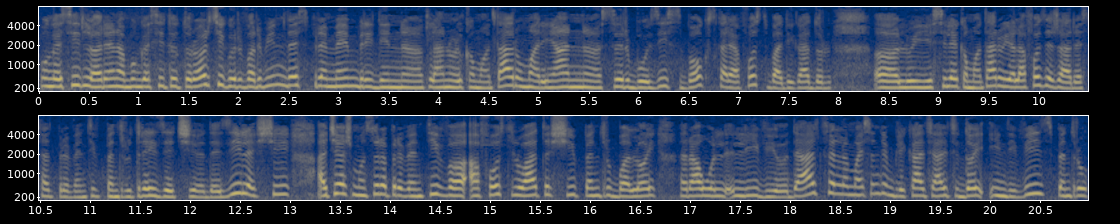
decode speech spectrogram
Bun găsit, Lorena, bun găsit tuturor. Sigur, vorbim despre membrii din uh, clanul Cămătaru, Marian uh, Sârbu Zis Box, care a fost bodyguardul uh, lui Sile Cămătaru. El a fost deja arestat preventiv pentru 30 de zile și aceeași măsură preventivă a fost luată și pentru Băloi Raul Liviu. De altfel, mai sunt implicați alți doi indivizi. Pentru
